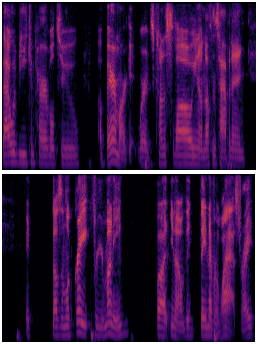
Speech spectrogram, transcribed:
that would be comparable to a bear market where it's kind of slow, you know, nothing's happening. It doesn't look great for your money, but you know, they, they never last, right?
